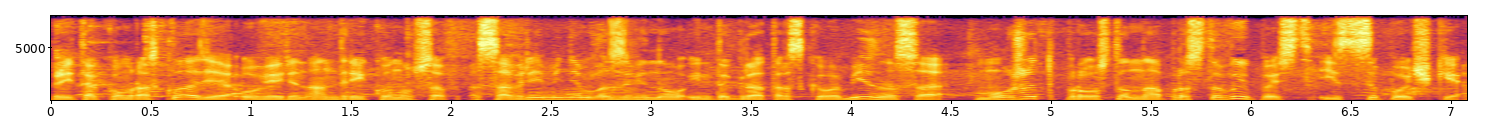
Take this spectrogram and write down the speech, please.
При таком раскладе, уверен Андрей Конусов, со временем звено интеграторского бизнеса может просто-напросто выпасть из цепочки.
